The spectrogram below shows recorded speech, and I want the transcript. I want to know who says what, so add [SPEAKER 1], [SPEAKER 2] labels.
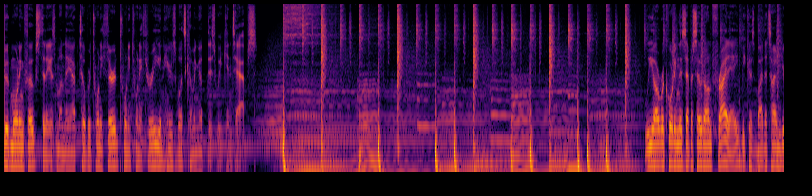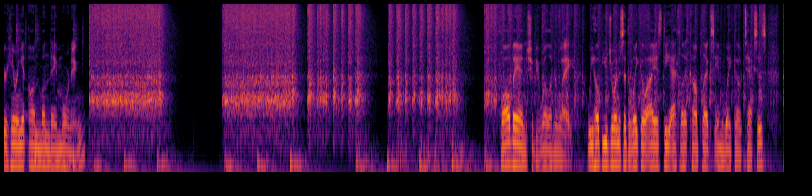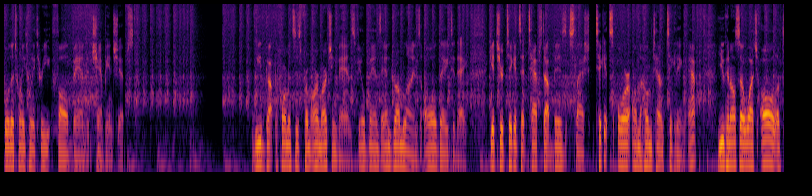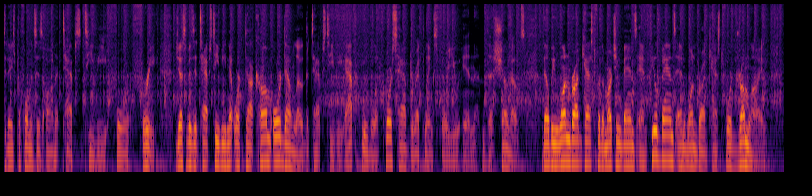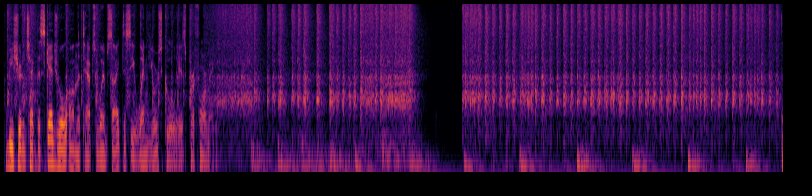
[SPEAKER 1] Good morning, folks. Today is Monday, October 23rd, 2023, and here's what's coming up this week in TAPPS. We are recording this episode on Friday because by the time you're hearing it on Monday morning, Fall band should be well underway. We hope you join us at the Waco ISD Athletic Complex in Waco, Texas for the 2023 Fall Band Championships. We've got performances from our marching bands, field bands, and drum lines all day today. Get your tickets at tapps.biz slash tickets or on the Hometown Ticketing app. You can also watch all of today's performances on TAPPS TV for free. Just visit tappstvnetwork.com or download the TAPPS TV app. We will, of course, have direct links for you in the show notes. There'll be one broadcast for the marching bands and field bands and one broadcast for drumline. Be sure to check the schedule on the TAPPS website to see when your school is performing.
